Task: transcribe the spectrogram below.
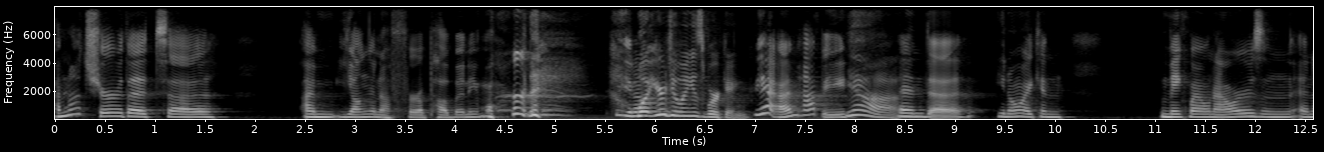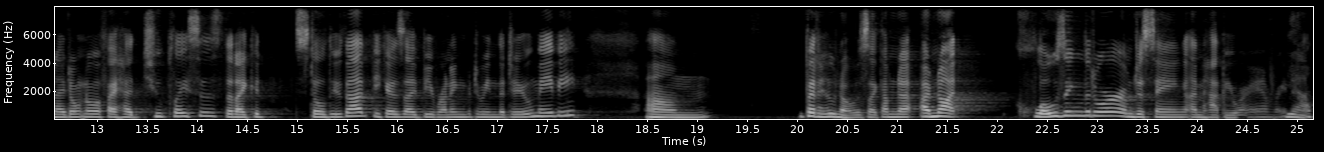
I'm not sure that uh, I'm young enough for a pub anymore. you know? What you're doing is working. yeah, I'm happy. Yeah. And uh, you know, I can make my own hours and and I don't know if I had two places that I could still do that because I'd be running between the two maybe. Um but who knows? Like I'm not I'm not closing the door. I'm just saying I'm happy where I am right Yeah. now.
